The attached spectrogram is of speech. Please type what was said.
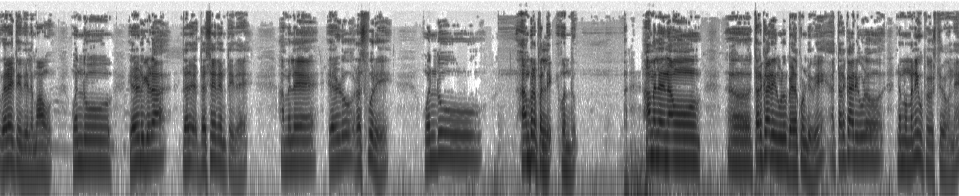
ವೆರೈಟಿ ಇದೆಯಲ್ಲ ಮಾವು. ಒಂದು ಎರಡು ಗಿಡ ದಸೇರಿ ಅಂತ ಇದೆ, ಆಮೇಲೆ ಎರಡು ರಸ್ಪುರಿ ಒಂದು ಆಮ್ರಪಲ್ಲಿ ಒಂದು. ಆಮೇಲೆ ನಾವು ತರಕಾರಿಗಳು ಬೆಳ್ಕೊಂಡಿವಿ. ಆ ತರಕಾರಿಗಳು ನಮ್ಮ ಮನೆಗೆ ಉಪಯೋಗಿಸ್ತೀವಿ ಅವನ್ನೇ.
